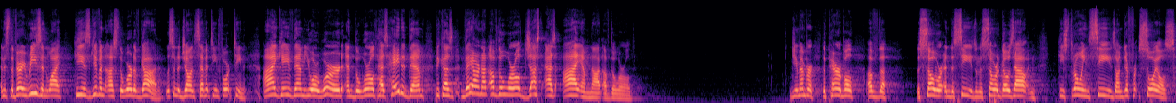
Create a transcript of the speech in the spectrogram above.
And it's the very reason why he has given us the word of God. Listen to John 17, 14. I gave them your word, and the world has hated them because they are not of the world, just as I am not of the world. Do you remember the parable of the, the sower and the seeds? When the sower goes out and he's throwing seeds on different soils.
